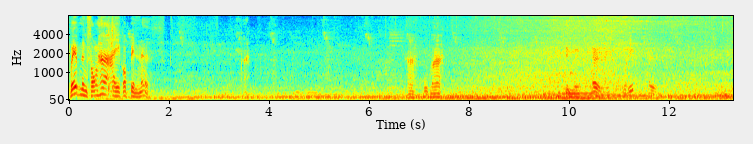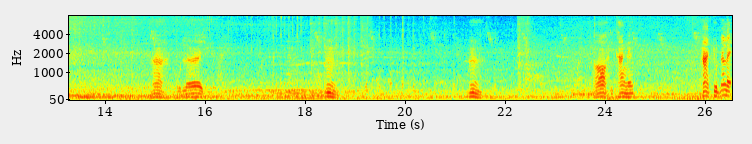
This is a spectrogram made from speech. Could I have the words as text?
เวฟหนึ่งสองห้าไอก็เป็นเนอะอะ อะขุดมาเต็มเลยเออขุดนิดเอออ่าขุดเลย อืมอืมอ๋ออีกข้างหนึ่งห้าจุดนั่นแหละ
